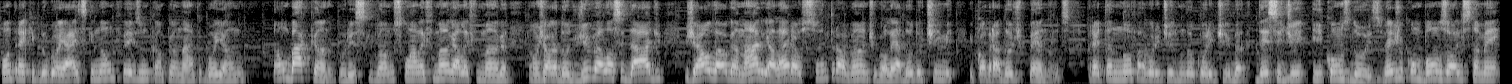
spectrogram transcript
contra a equipe do Goiás, que não fez um campeonato goiano tão bacana. Por isso que vamos com Aleph Manga. Aleph Manga é um jogador de velocidade. Já o Léo Gamalho, galera, é o centroavante, o goleador do time e cobrador de pênaltis. Pretendo no favoritismo do Coritiba decidir ir com os dois. Vejo com bons olhos também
